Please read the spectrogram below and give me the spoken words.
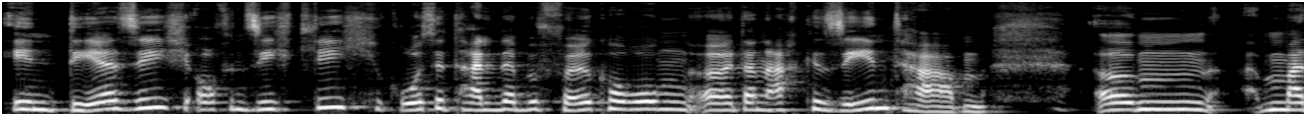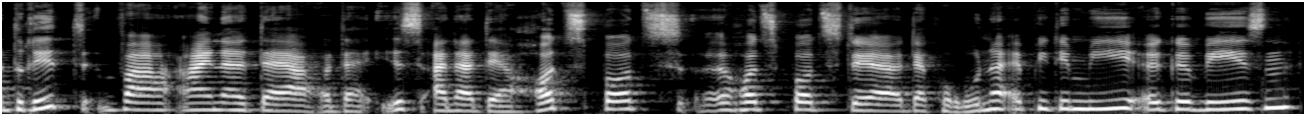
in der sich offensichtlich große Teile der Bevölkerung äh, danach gesehnt haben. Ähm, Madrid war einer der oder ist einer der Hotspots, äh, Hotspots der, der Corona-Epidemie äh, gewesen.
